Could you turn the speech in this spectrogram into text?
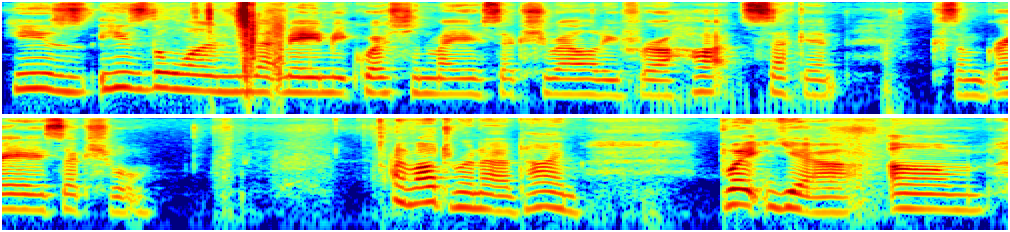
He's he's the one that made me question my asexuality for a hot second, cause I'm gray asexual. I'm about to run out of time, but yeah, um.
